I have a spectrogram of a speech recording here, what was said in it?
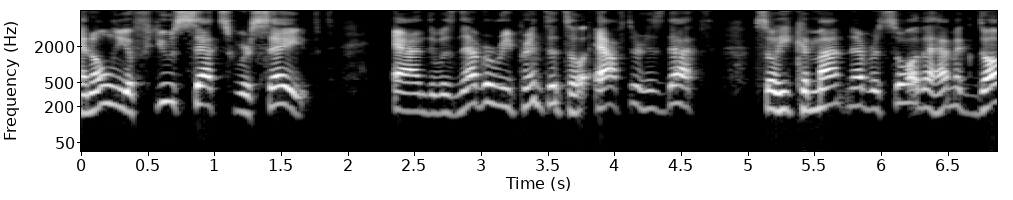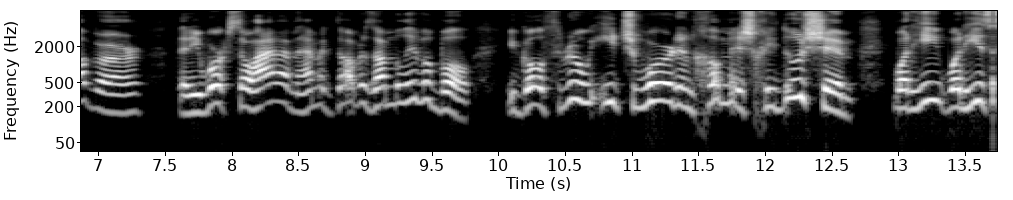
and only a few sets were saved. And it was never reprinted till after his death. So he Kamat never saw the Hemek Dover that he worked so hard on. The Hemek Dover is unbelievable. You go through each word in Chumash Chidushim, what he what he's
